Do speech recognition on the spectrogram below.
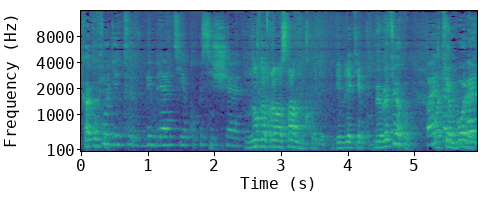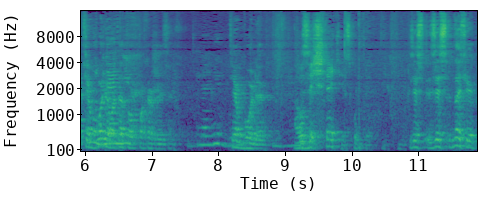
Как ходит в библиотеку, посещают. Много православных ходит в библиотеку. В библиотеку? вот Поэтому- тем более, тем более вот этого них- покажите. Для них Тем более. А вы посчитайте, сколько. Здесь, здесь, знаете,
